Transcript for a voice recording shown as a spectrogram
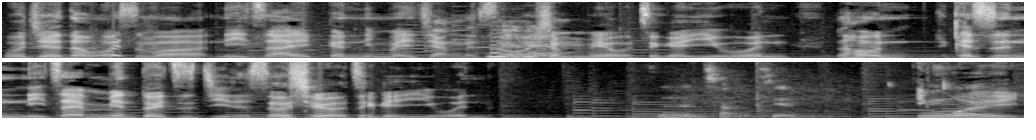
我觉得为什么你在跟你妹讲的时候好像没有这个疑问，然后可是你在面对自己的时候就有这个疑问。这很常见，因为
